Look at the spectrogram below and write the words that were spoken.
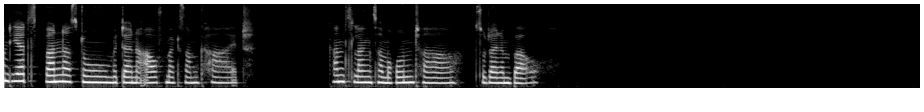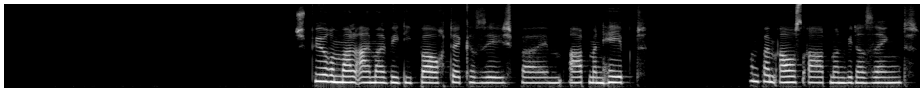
Und jetzt wanderst du mit deiner Aufmerksamkeit ganz langsam runter zu deinem Bauch. Spüre mal einmal, wie die Bauchdecke sich beim Atmen hebt und beim Ausatmen wieder senkt.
